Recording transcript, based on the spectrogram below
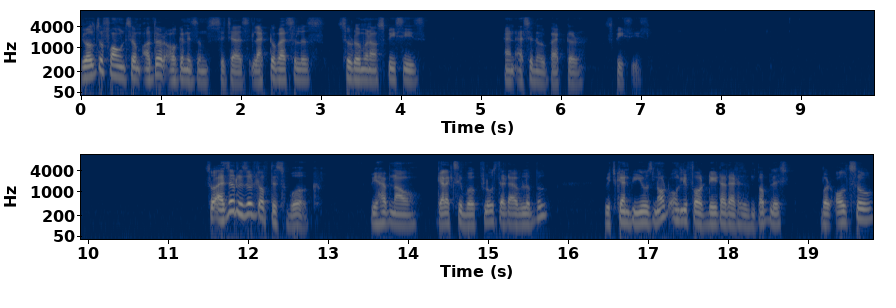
We also found some other organisms such as Lactobacillus, Pseudomonas species, and Acinetobacter species. So as a result of this work, we have now Galaxy workflows that are available, which can be used not only for data that has been published, but also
